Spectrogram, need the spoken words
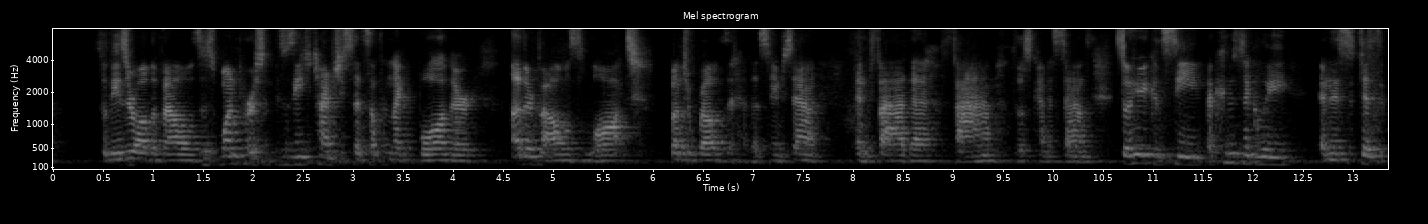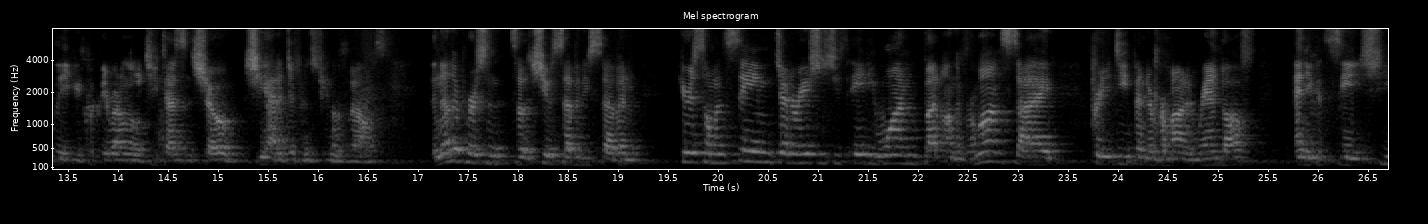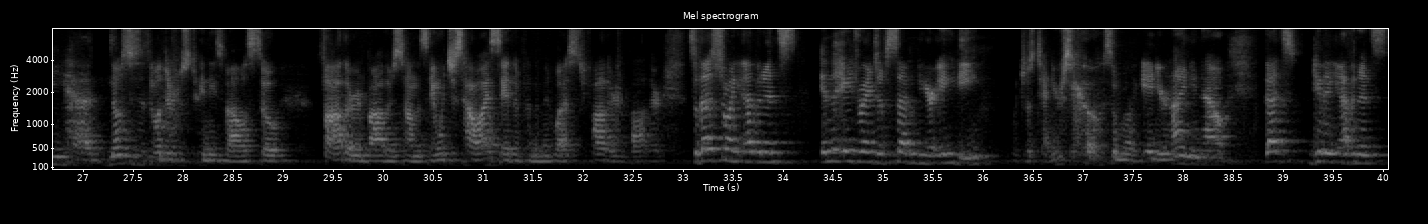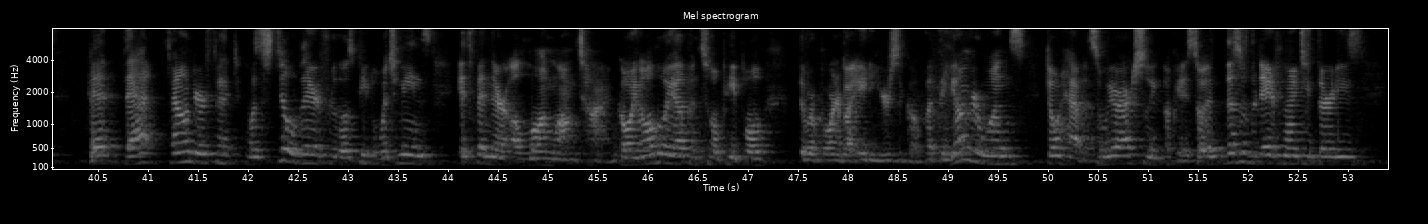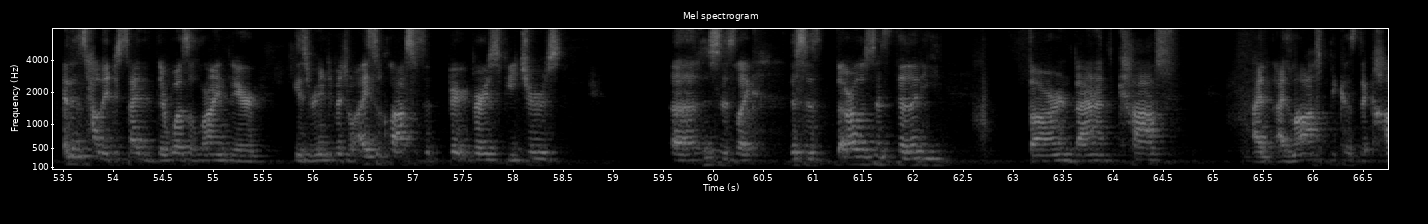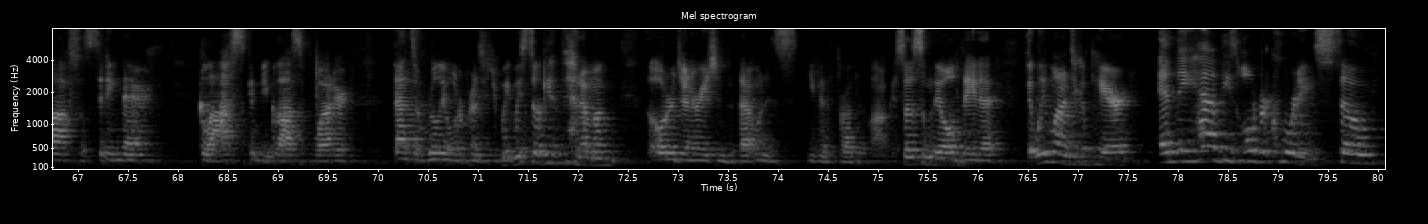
So these are all the vowels. This is one person, this is each time she said something like bother. Other vowels, lot, bunch of vowels that have that same sound and father, fam, those kind of sounds. So here you can see acoustically and then statistically, you can quickly run a little t-test and show she had a difference between those vowels. Another person, so she was 77. Here's someone, same generation, she's 81, but on the Vermont side, pretty deep into Vermont and Randolph. And you can see she had no statistical difference between these vowels. So father and bother sound the same, which is how I say them from the Midwest, father and bother. So that's showing evidence in the age range of 70 or 80 which was 10 years ago, so more like 80 or 90 now, that's giving evidence that that founder effect was still there for those people, which means it's been there a long, long time, going all the way up until people that were born about 80 years ago. But the younger ones don't have it. So we are actually, okay, so this was the data from the 1930s, and this is how they decided there was a line there. These are individual isoglosses of various features. Uh, this is like, this is the Arleston's 30, barn, band, calf, I, I laughed because the cough was sitting there. Glass can be a glass of water. That's a really older pronunciation. We, we still get that among the older generation, but that one is even further along. So some of the old data that we wanted to compare, and they have these old recordings. So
